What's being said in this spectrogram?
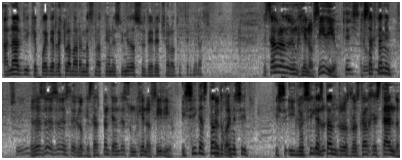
a nadie que puede reclamar en las Naciones Unidas su derecho a la autodeterminación. Estás hablando de un genocidio. Exactamente. Pues eso- eso- eso- lo que estás planteando es un genocidio. Y sigue estando genocidio. Y, lo sigue estando. Los, lo están gestando.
